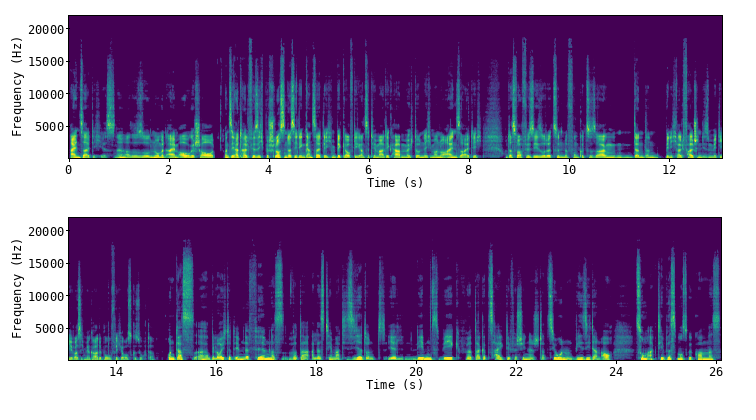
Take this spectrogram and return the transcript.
einseitig ist, ne? also so nur mit einem Auge schaut. Und sie hat halt für sich beschlossen, dass sie den ganzheitlichen Blick auf die ganze Thematik haben möchte und nicht immer nur einseitig. Und das war für sie so der zündende Funke zu sagen, dann, dann bin ich halt falsch in diesem Metier, was ich mir gerade beruflich ausgesucht habe. Und das äh, beleuchtet eben der Film, das wird da alles thematisiert und ihr Lebensweg wird da gezeigt, die verschiedenen Stationen und wie sie dann auch zum Aktivismus gekommen ist,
